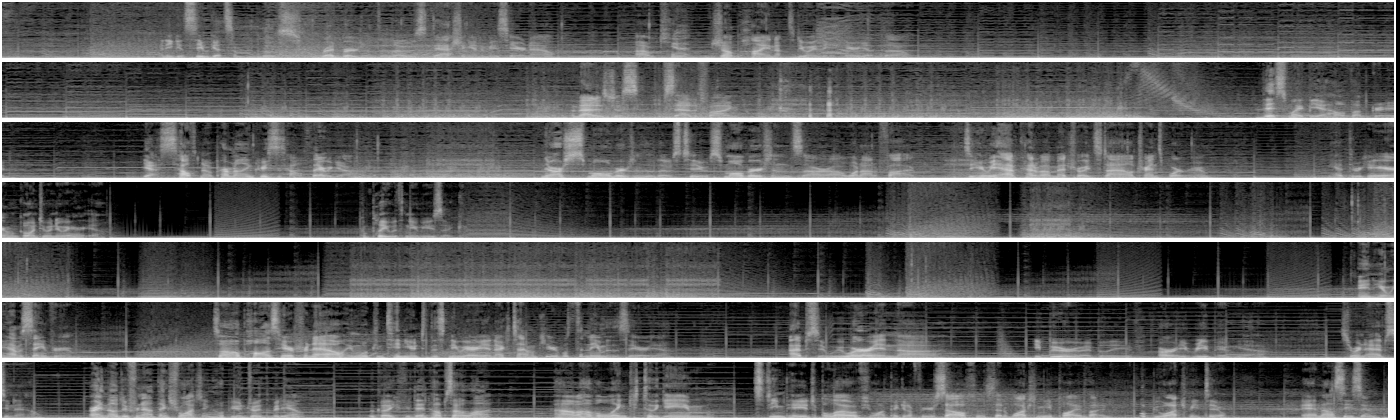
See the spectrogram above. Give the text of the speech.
And you can see we got some those red versions of those dashing enemies here now. Uh, we can't jump high enough to do anything here yet, though. And that is just satisfying. This might be a health upgrade. Yes, Health Node. Permanently increases health. There we go. There are small versions of those too. Small versions are uh, 1 out of 5. So here we have kind of a Metroid style transport room. We head through here and we'll go into a new area. Complete with new music. And here we have a save room. So I'll pause here for now, and we'll continue into this new area next time. I'm curious, what's the name of this area? Absu. We were in uh, Iburu, I believe. Or Eribu, yeah. So we're in Absu now. Alright, that'll do for now. Thanks for watching. Hope you enjoyed the video. Look like if you did, helps out a lot. Um, I'll have a link to the game Steam page below if you want to pick it up for yourself instead of watching me play, but I hope you watch me too. And I'll see you soon.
